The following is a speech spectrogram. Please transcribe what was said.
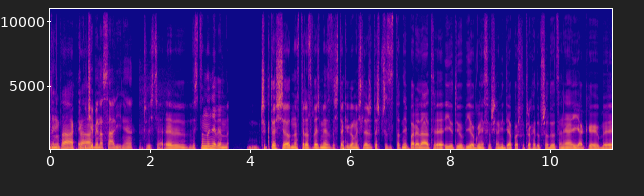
jak, No tak, jak tak. u ciebie na sali, nie? Oczywiście. E, Wiesz co, no nie wiem, czy ktoś się od nas teraz weźmie za coś takiego, myślę, że też przez ostatnie parę lat e, YouTube i ogólnie social media poszły trochę do przodu, co nie? I jakby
